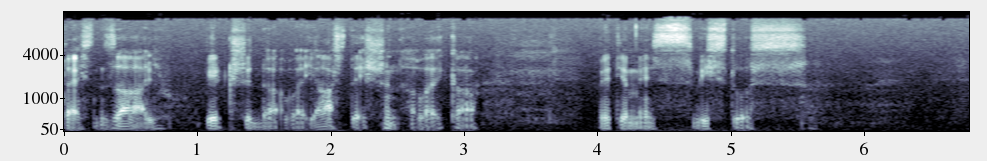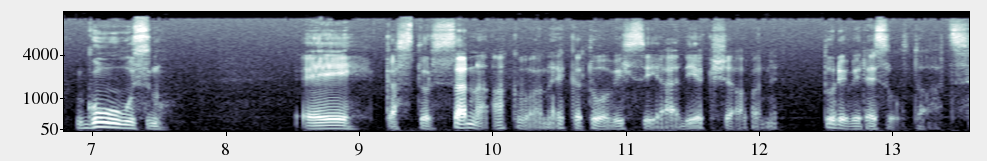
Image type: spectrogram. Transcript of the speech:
taisna zāļu pirkšanā vai ārstēšanā vai kā. Bet ja mēs visus tos gūzmu, e, kas tur sanāk, vai ne, ka to visi ēd iekšā, vai ne, tur jau ir rezultāts.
